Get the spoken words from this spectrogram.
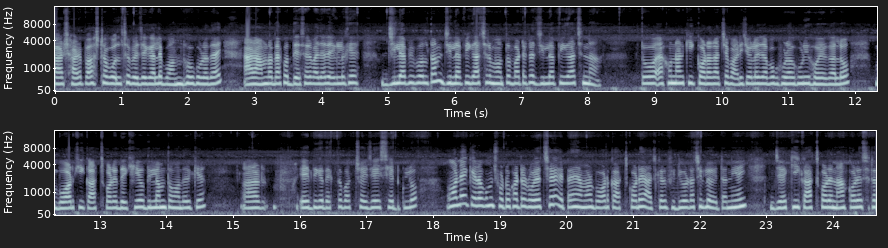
আর সাড়ে পাঁচটা বলছে, বেজে গেলে বন্ধও করে দেয়। আর আমরা দেখো দেশের বাজারে এগুলোকে জিলাপি বলতাম। জিলাপি গাছের মতো বাট এটা জিলাপি গাছ না। তো এখন আর কি করার আছে? বাড়ি চলে যাব, ঘোরাঘুরি হয়ে গেল। বর কি কাজ করে দেখিয়েও দিলাম তোমাদেরকে। আর এইদিকে দেখতে পাচ্ছ এই যে এই সেটগুলো অনেক এরকম ছোটোখাটো রয়েছে এটাই আমার বর কাজ করে আজকের ভিডিওটা ছিল এটা নিয়েই যে কি কাজ করে না করে সেটা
